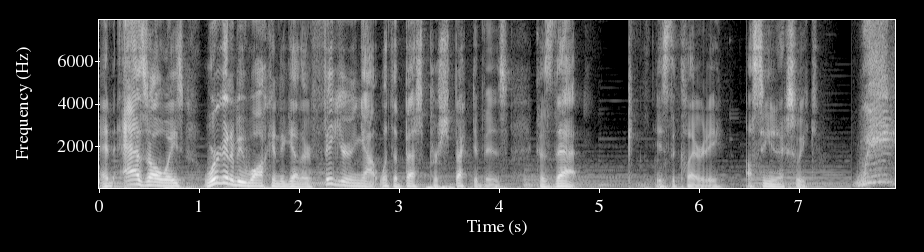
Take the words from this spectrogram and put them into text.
And as always, we're going to be walking together, figuring out what the best perspective is, because that is the clarity. I'll see you next week. We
